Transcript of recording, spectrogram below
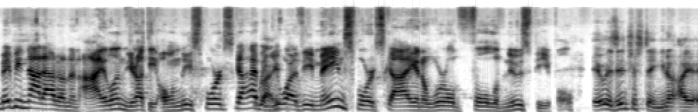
maybe not out on an island? You're not the only sports guy, but right. you are the main sports guy in a world full of news people. It was interesting. You know, I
